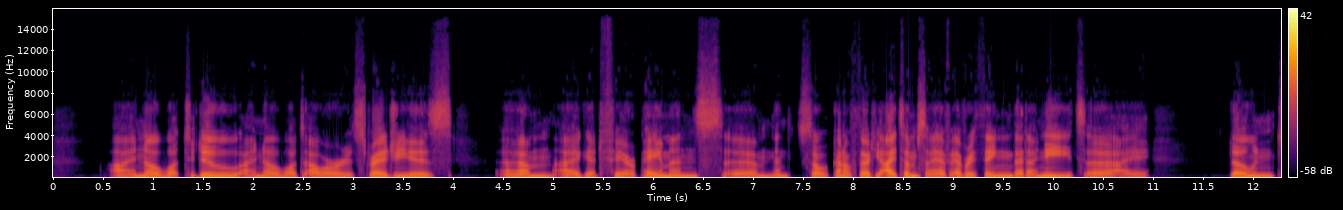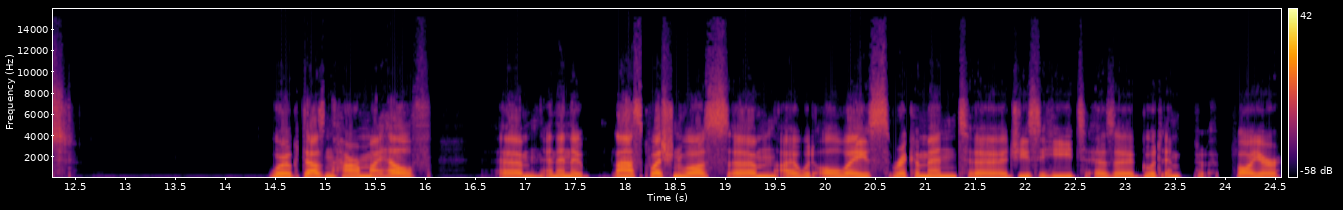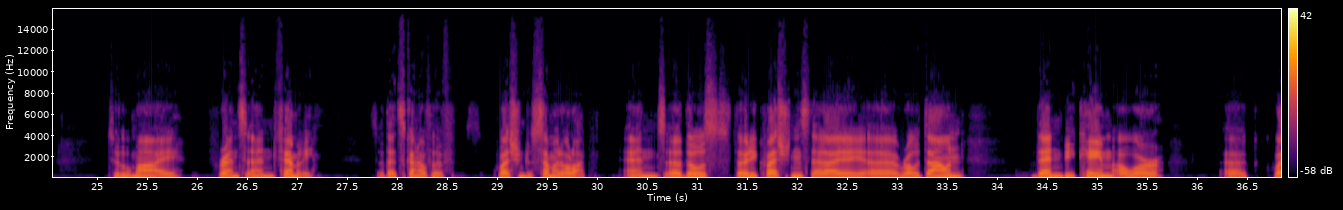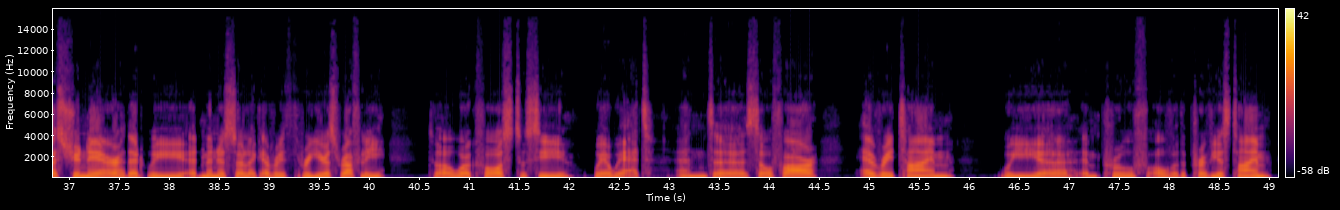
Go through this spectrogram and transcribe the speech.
I know what to do. I know what our strategy is. Um, I get fair payments, um, and so kind of 30 items. I have everything that I need. Uh, I don't work doesn't harm my health. Um, and then the last question was um, I would always recommend uh, GC Heat as a good employer to my friends and family. So that's kind of the question to sum it all up. And uh, those 30 questions that I uh, wrote down then became our uh, questionnaire that we administer like every three years roughly to our workforce to see where we're at. And uh, so far, every time we uh, improve over the previous time.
